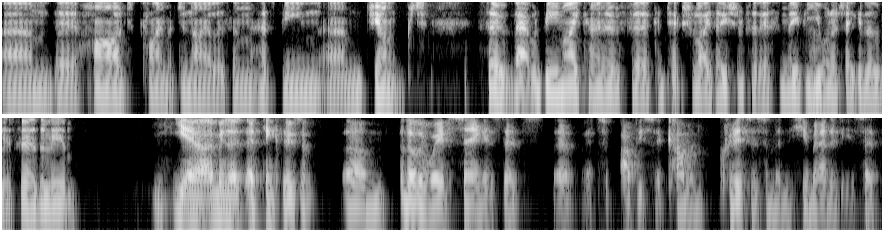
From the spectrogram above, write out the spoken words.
um, the hard climate denialism has been um, junked. So that would be my kind of uh, contextualization for this. And maybe you want to take it a little bit further, Liam. Yeah, I mean, I, I think there's a um, another way of saying is that it's, uh, it's obviously a common criticism in humanity is that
